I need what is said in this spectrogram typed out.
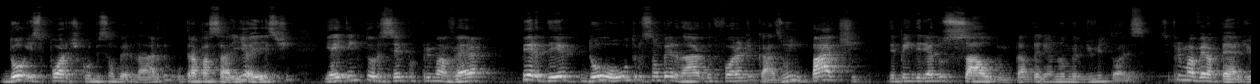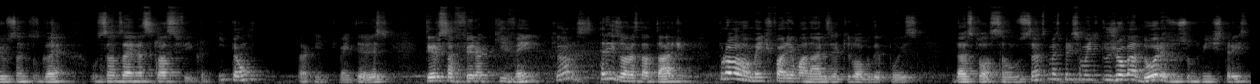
do Esporte Clube São Bernardo, ultrapassaria este, e aí tem que torcer para o Primavera perder do outro São Bernardo fora de casa. Um empate dependeria do saldo, empataria no número de vitórias. Se o Primavera perde e o Santos ganha, o Santos ainda se classifica. Então, para quem tiver interesse, terça-feira que vem, que horas? 3 horas da tarde, provavelmente faria uma análise aqui logo depois da situação do Santos, mas principalmente dos jogadores do Sub-23,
